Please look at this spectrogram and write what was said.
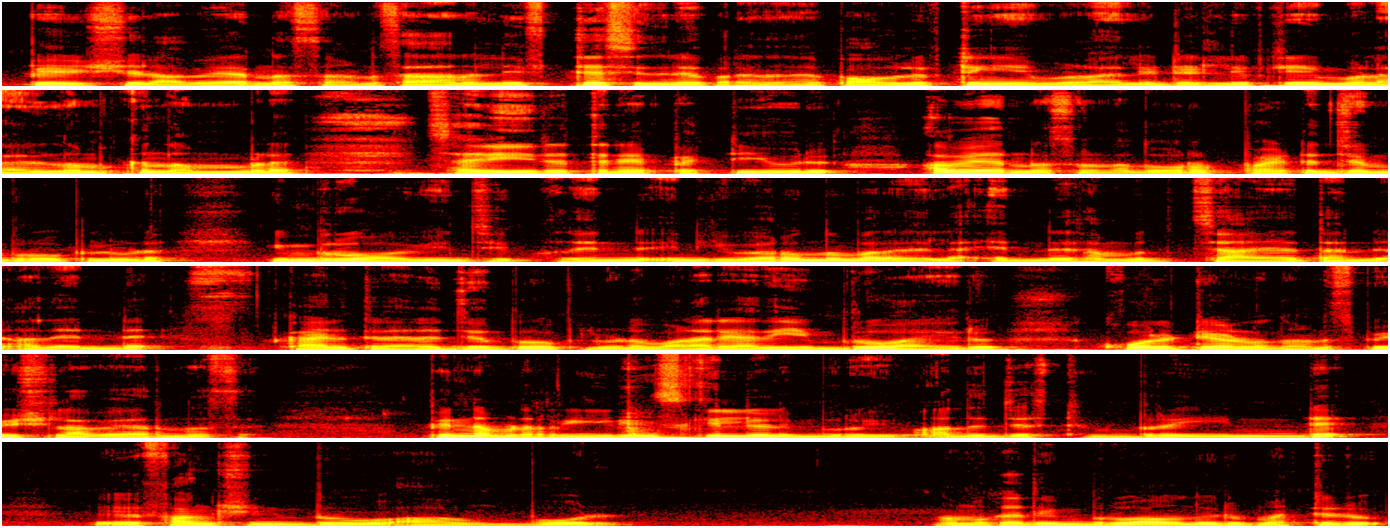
സ്പേഷ്യൽ അവെയർനെസ് ആണ് സാധാരണ ലിഫ്റ്റേഴ്സ് ഇതിനെ പറയുന്നത്. പവർ ലിഫ്റ്റിംഗ് ചെയ്യുമ്പോഴായാലും ഡെഡ് ലിഫ്റ്റ് ചെയ്യുമ്പോഴായാലും നമുക്ക് നമ്മുടെ ശരീരത്തിനെ പറ്റി ഒരു അവെയർനെസ് ഉണ്ട് അത് ഉറപ്പായിട്ടും ജമ്പ് റോപ്പിലൂടെ ഇമ്പ്രൂവ് ആവുകയും ചെയ്യും. അത് എന്നെ എനിക്ക് വേറൊന്നും പറയാനില്ല. എന്നെ സംബന്ധിച്ചായാൽ തന്നെ അത് എന്റെ കാര്യത്തിലായാലും ജമ്പ് റോപ്പിലൂടെ വളരെയധികം ഇമ്പ്രൂവ് ആയൊരു ക്വാളിറ്റി ഉള്ളതാണ് സ്പേഷ്യൽ അവെയർനെസ് പിന്നെ നമ്മുടെ റീഡിങ് സ്കില്ലുകൾ ഇമ്പ്രൂവ് ചെയ്യും. അത് ജസ്റ്റ് ബ്രെയിനിന്റെ ഫങ്ഷൻ ഇമ്പ്രൂവ് ആകുമ്പോൾ നമുക്കത് ഇമ്പ്രൂവ് ആവുന്ന ഒരു മറ്റൊരു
